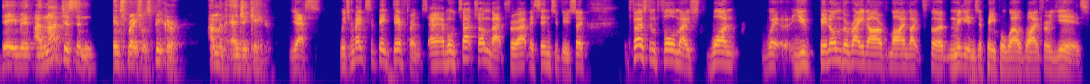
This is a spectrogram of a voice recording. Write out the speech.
David, I'm not just an inspirational speaker, I'm an educator. Yes which makes a big difference. And we'll touch on that throughout this interview. So, first and foremost, one, you've been on the radar of mine like for millions of people worldwide for years.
